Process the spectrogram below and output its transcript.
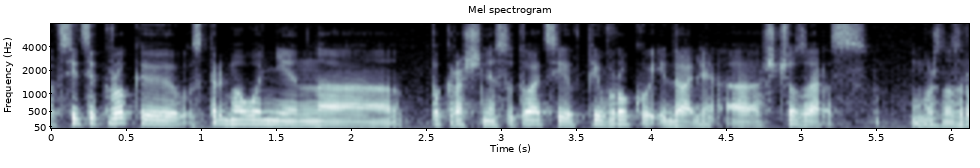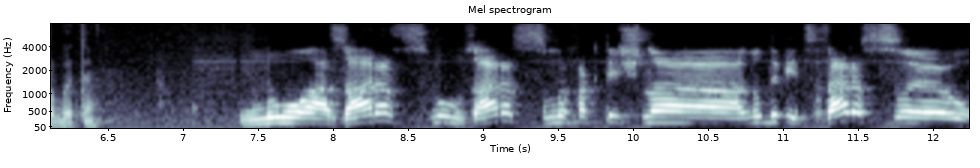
Всі ці кроки спрямовані на покращення ситуації в півроку і далі. А що зараз можна зробити? Ну а зараз, ну зараз ми фактично ну дивіться, зараз е, у,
